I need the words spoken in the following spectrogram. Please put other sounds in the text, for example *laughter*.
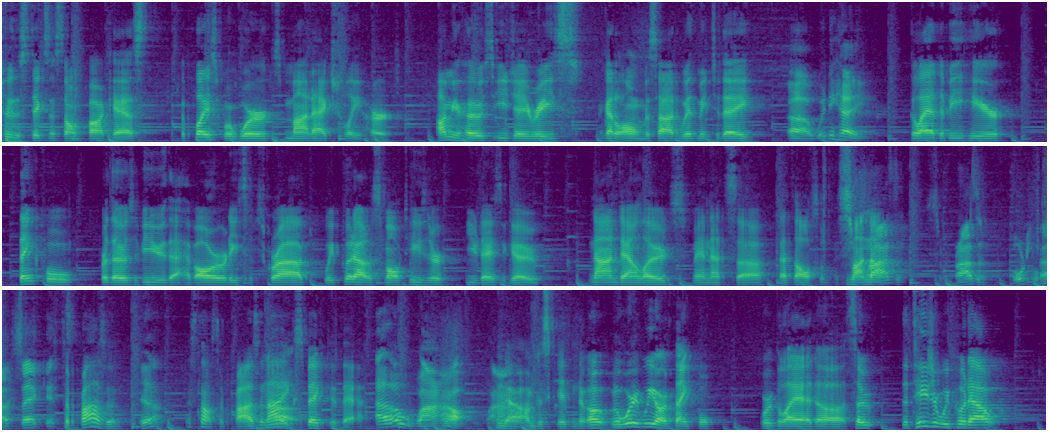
to the Sticks and Stone podcast, the place where words might actually hurt. I'm your host, EJ Reese. I got along beside with me today. Uh, Whitney Hay. Glad to be here. Thankful for those of you that have already subscribed. We put out a small teaser a few days ago. Nine downloads. Man, that's uh, that's awesome. Not- not- Surprising. Surprising. 45 seconds. surprising. Yeah. That's not surprising. I expected that. Oh, wow. wow. No, I'm just kidding. Oh, we're, we are thankful. We're glad. Uh, so the teaser we put out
